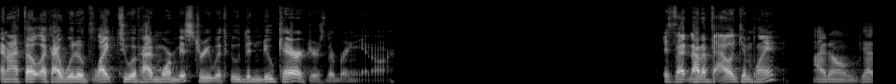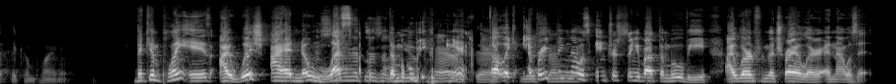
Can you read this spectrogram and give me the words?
and I felt like I would have liked to have had more mystery with who the new characters they're bringing in are. Is that not a valid complaint? I don't get the complaint. The complaint is, I wish I had known You're less about the movie. going in. I character. felt like You're everything that that- was interesting about the movie, I learned from the trailer, and that was it.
